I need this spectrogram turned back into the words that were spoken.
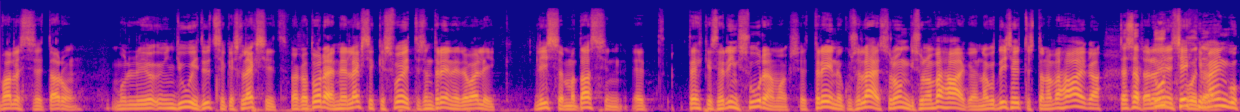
valesti saite aru. mul mind juhid üldse, kes läksid, väga tore, need läksid, kes võeti, see on treeneri valik. lihtsalt ma tahtsin, et tehke see ring suuremaks, et treener, kui sa lähed, sul ongi, sul on vähe aega, nagu ta ise ütles, tal on vähe aega. Ta saab tutvuda. mängu,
